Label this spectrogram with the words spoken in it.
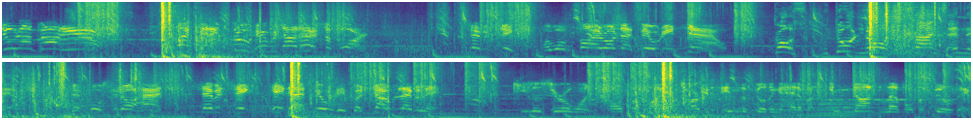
shoot up out here! Not getting through here without air support! 7-6, I want fire on that building now! Ghost, we don't know if Hassan's in there. They're forcing our hand. 7-6, hit that building, but don't level it! Kilo Zero One, call for fire. Target is the building ahead of us. Do not level the building.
